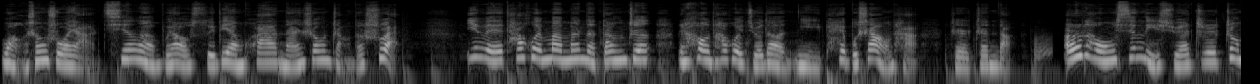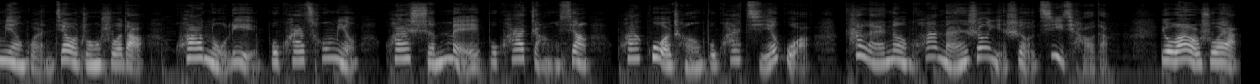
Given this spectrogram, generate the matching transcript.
网上说呀，千万不要随便夸男生长得帅，因为他会慢慢的当真，然后他会觉得你配不上他，这是真的。儿童心理学之正面管教中说道：“夸努力不夸聪明，夸审美不夸长相，夸过程不夸结果。”看来呢，夸男生也是有技巧的。有网友说呀：“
